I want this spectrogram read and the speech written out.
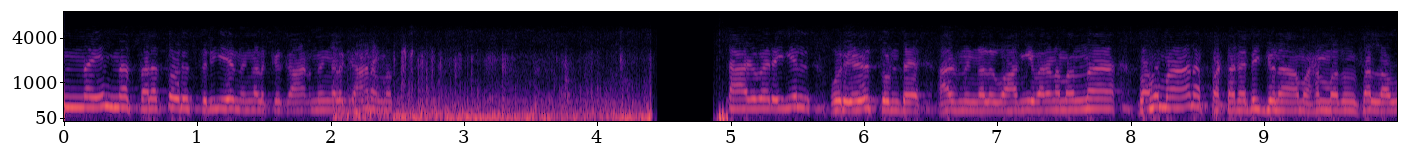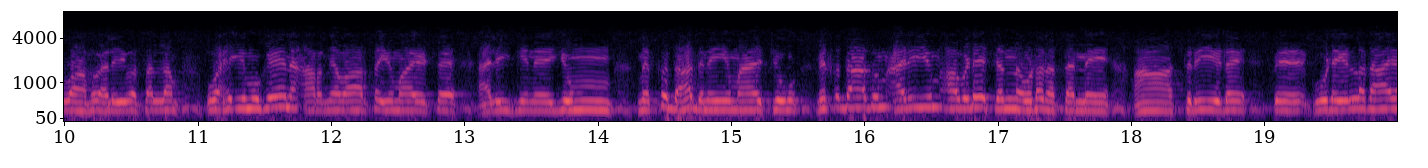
ഇന്ന് ഇന്ന സ്ഥലത്ത് ഒരു സ്ത്രീയെ നിങ്ങൾക്ക് നിങ്ങൾ കാണുന്നു താഴ്വരയിൽ ഒരു എഴുത്തുണ്ട്. അത് നിങ്ങൾ വാങ്ങി വരണമെന്ന് ബഹുമാനപ്പെട്ട നബിഗുന മുഹമ്മദും സല്ലാഹു അലൈ വസല്ലം വഹി മുഖേന അറിഞ്ഞ വാർത്തയുമായിട്ട് അലിജിനെയും മിഖ്ദാദിനെയും അയച്ചു. മിഖ്ദാദും അലിയും അവിടെ ചെന്ന ഉടനെ തന്നെ ആ സ്ത്രീയുടെ കൂടെയുള്ളതായ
